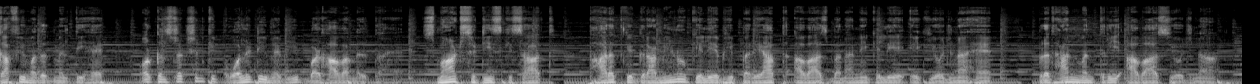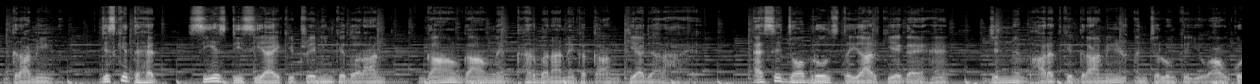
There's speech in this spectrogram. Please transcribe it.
काफ़ी मदद मिलती है और कंस्ट्रक्शन की क्वालिटी में भी बढ़ावा मिलता है। स्मार्ट सिटीज़ के साथ भारत के ग्रामीणों के लिए भी पर्याप्त आवास बनाने के लिए एक योजना है प्रधानमंत्री आवास योजना, ग्रामीण, जिसके तहत सीएसडीसीआई की ट्रेनिंग के दौरान गाँव गाँव में घर बनाने का काम किया जा रहा है। ऐसे जॉब रोल्स तैयार किए गए हैं जिनमें भारत के ग्रामीण अंचलों के युवाओं को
